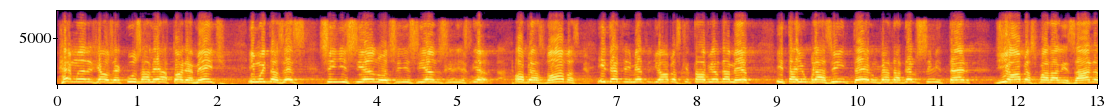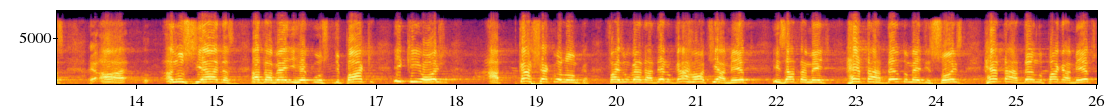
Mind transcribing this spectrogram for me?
remanejar os recursos aleatoriamente e muitas vezes se iniciando, se iniciando, se iniciando obras novas, em detrimento de obras que estavam em andamento. E está aí o Brasil inteiro, um verdadeiro cemitério de obras paralisadas, eh, anunciadas através de recursos de PAC, e que hoje a Caixa Econômica faz um verdadeiro garroteamento, exatamente retardando medições, retardando pagamentos,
